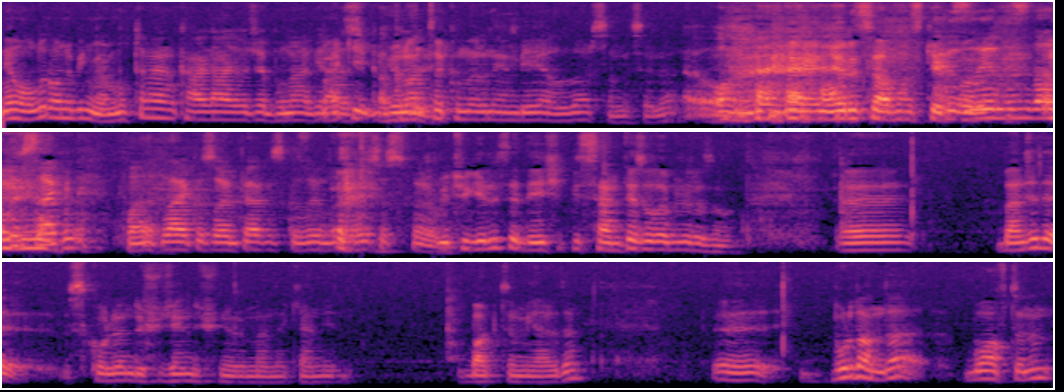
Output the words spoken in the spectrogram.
ne olur onu bilmiyorum. Muhtemelen Carlisle Hoca buna birazcık Belki akıl Yunan takımlarını NBA'ye alırlarsa mesela. Yarı saha basketbol. Kızıl Yıldız'ı da alırsak Panathinaikos, Olympiakos Kızıl Yıldız olursa süper olur. Üçü gelirse değişik bir sentez olabilir o zaman. Ee, bence de skorların düşeceğini düşünüyorum ben de kendi baktığım yerden. Ee, buradan da bu haftanın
